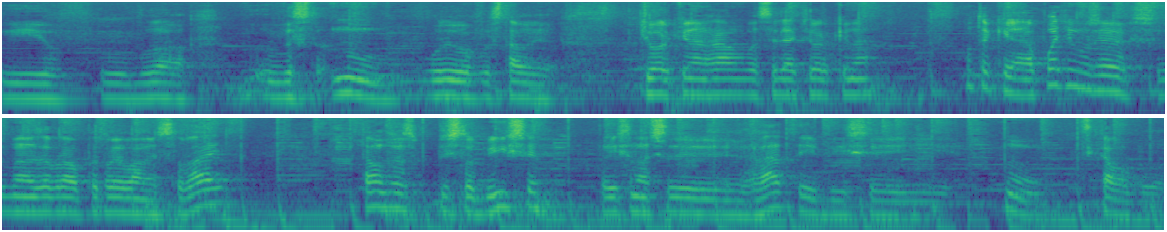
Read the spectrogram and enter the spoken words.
і була ну, уривок вистави Тьоркіна грав Василя Тьоркіна. Ну таке, а потім вже мене забрав Петро Іванович Сурай. Там вже пішло більше, більше почали грати більше і, ну, цікаво було.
